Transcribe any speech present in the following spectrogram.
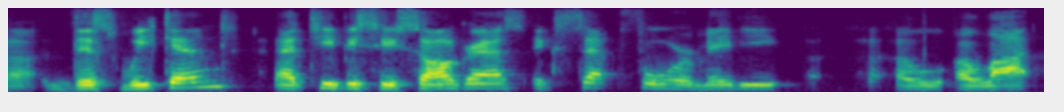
uh, this weekend at TPC Sawgrass, except for maybe a, a lot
